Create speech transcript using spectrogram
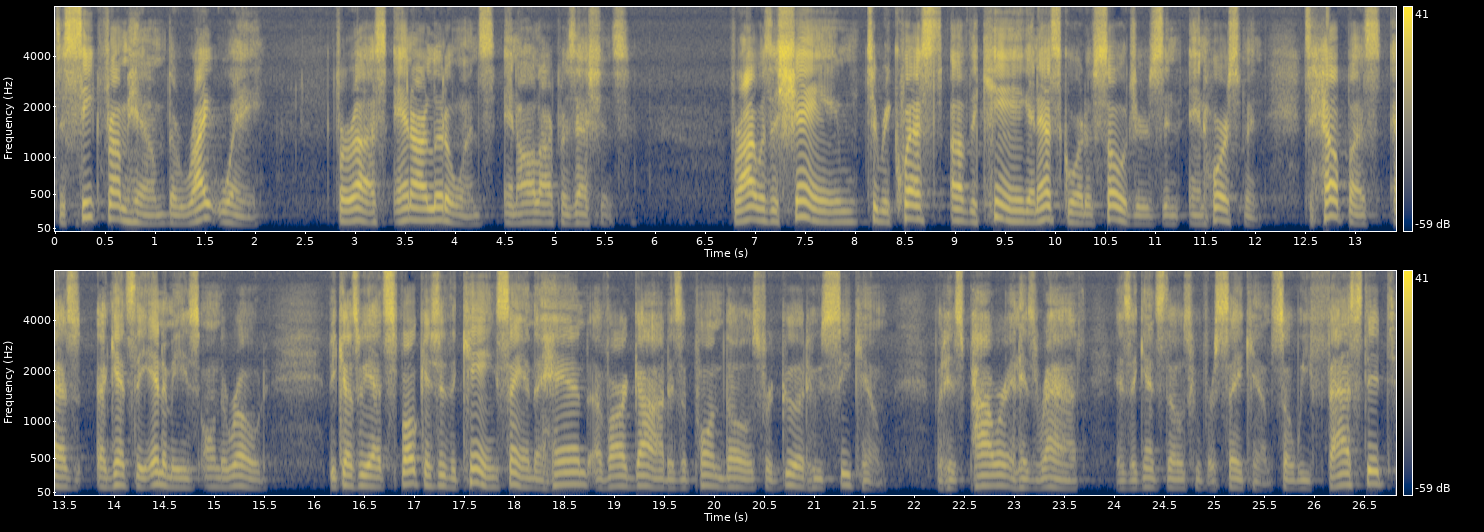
to seek from him the right way for us and our little ones and all our possessions. For I was ashamed to request of the king an escort of soldiers and, and horsemen to help us as against the enemies on the road, because we had spoken to the king, saying, The hand of our God is upon those for good who seek him, but his power and his wrath is against those who forsake him. So we fasted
